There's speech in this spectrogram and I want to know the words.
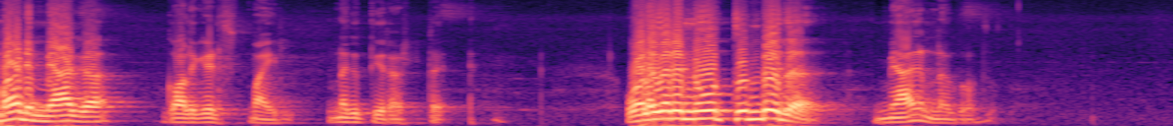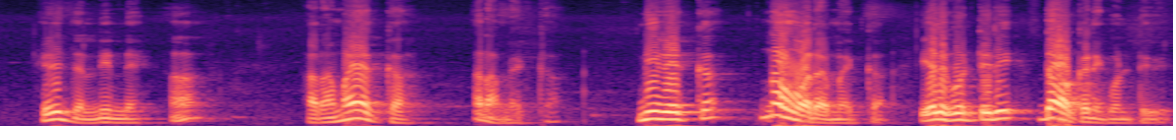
ಮಾಡಿ ಮ್ಯಾಗ ಗೋಲ್ಗೇಟ್ ಸ್ಮೈಲ್ ನಗ್ತೀರ ಅಷ್ಟೇ. ಒಳಗಡೆ ನೋವು ತುಂಬಿದ ಮ್ಯಾಗ ನಗೋದು. ಹೇಳಿದ್ದಲ್ಲ ನಿನ್ನೆ ಹಾಂ ಅರಾಮಯ್ಯಕ್ಕ ಅರಾಮಯ್ಯಕ್ಕ. ನೀವೆಕ್ಕ? ನಾವು ಅರಾಮಯ್ಯಕ್ಕ. ಎಲ್ಲಿ ಹೊಂಟಿರಿ? ದವಾಖಾನೆಗೆ ಹೊಂಟಿವಿ.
